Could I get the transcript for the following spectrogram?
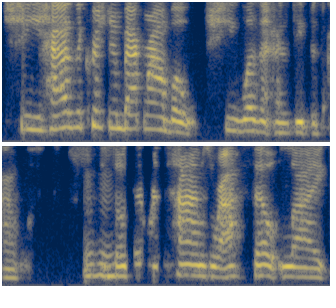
she has a Christian background, but she wasn't as deep as I was. Mm-hmm. so there were times where I felt like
